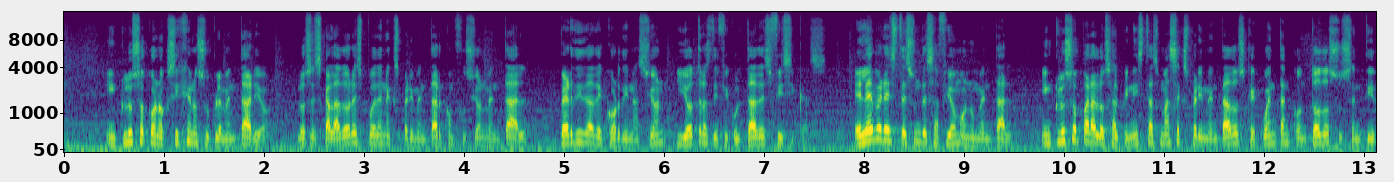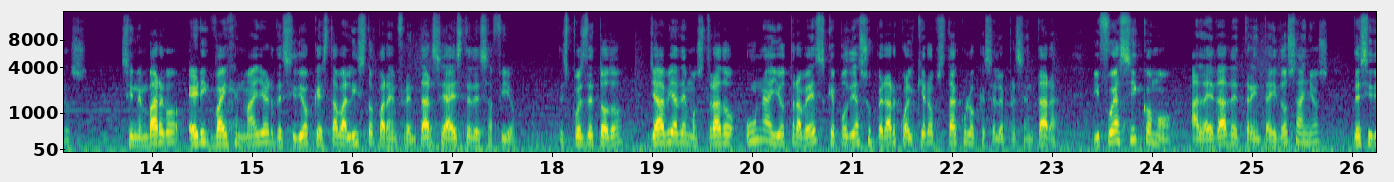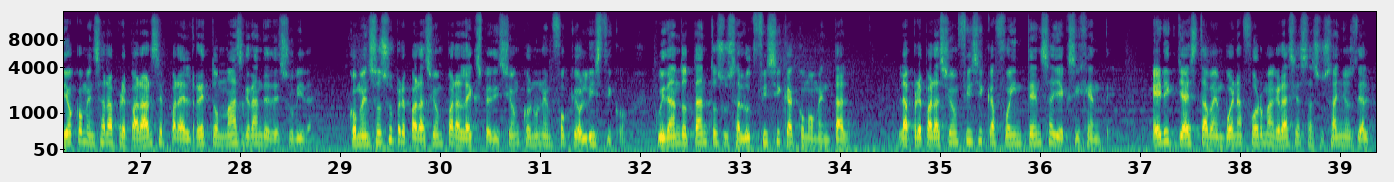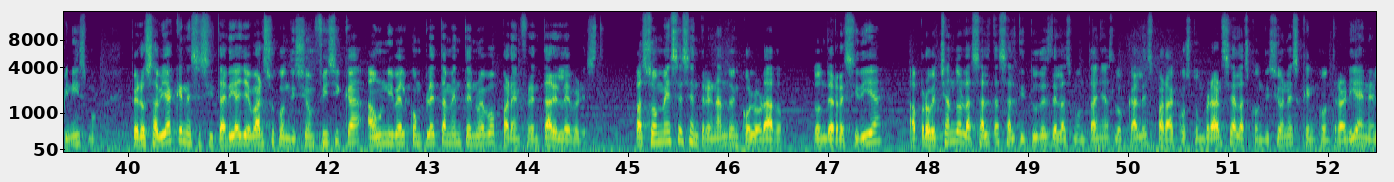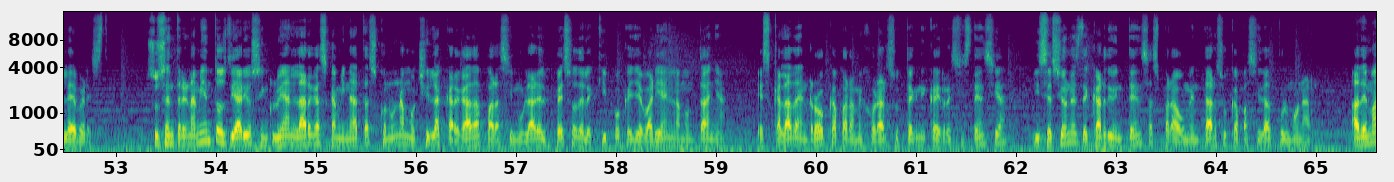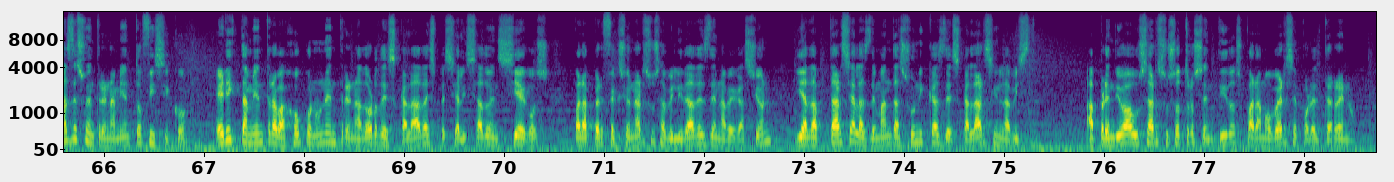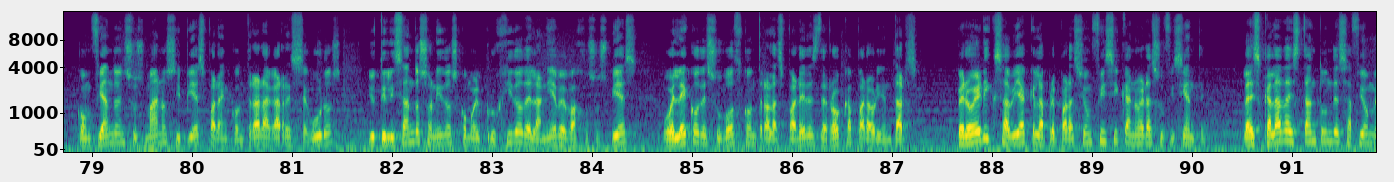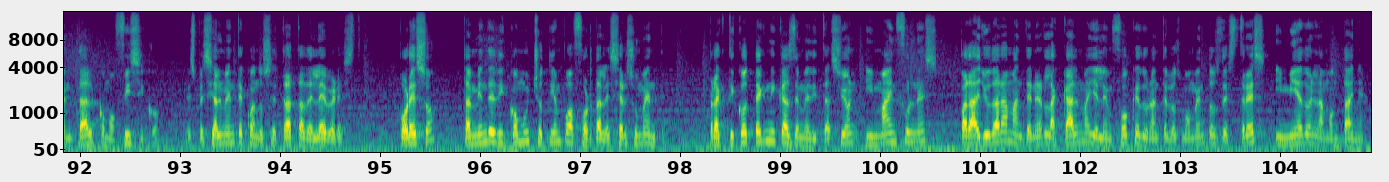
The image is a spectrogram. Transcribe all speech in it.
Incluso con oxígeno suplementario, los escaladores pueden experimentar confusión mental, pérdida de coordinación y otras dificultades físicas. El Everest es un desafío monumental, incluso para los alpinistas más experimentados que cuentan con todos sus sentidos. Sin embargo, Eric Weichenmayer decidió que estaba listo para enfrentarse a este desafío. Después de todo, ya había demostrado una y otra vez que podía superar cualquier obstáculo que se le presentara, y fue así como, a la edad de 32 años, decidió comenzar a prepararse para el reto más grande de su vida. Comenzó su preparación para la expedición con un enfoque holístico, cuidando tanto su salud física como mental. La preparación física fue intensa y exigente, Eric ya estaba en buena forma gracias a sus años de alpinismo, pero sabía que necesitaría llevar su condición física a un nivel completamente nuevo para enfrentar el Everest. Pasó meses entrenando en Colorado, donde residía, aprovechando las altas altitudes de las montañas locales para acostumbrarse a las condiciones que encontraría en el Everest. Sus entrenamientos diarios incluían largas caminatas con una mochila cargada para simular el peso del equipo que llevaría en la montaña, escalada en roca para mejorar su técnica y resistencia, y sesiones de cardio intensas para aumentar su capacidad pulmonar. Además de su entrenamiento físico, Eric también trabajó con un entrenador de escalada especializado en ciegos para perfeccionar sus habilidades de navegación y adaptarse a las demandas únicas de escalar sin la vista. Aprendió a usar sus otros sentidos para moverse por el terreno, confiando en sus manos y pies para encontrar agarres seguros y utilizando sonidos como el crujido de la nieve bajo sus pies o el eco de su voz contra las paredes de roca para orientarse. Pero Eric sabía que la preparación física no era suficiente. La escalada es tanto un desafío mental como físico, especialmente cuando se trata del Everest. Por eso, también dedicó mucho tiempo a fortalecer su mente. Practicó técnicas de meditación y mindfulness para ayudar a mantener la calma y el enfoque durante los momentos de estrés y miedo en la montaña.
